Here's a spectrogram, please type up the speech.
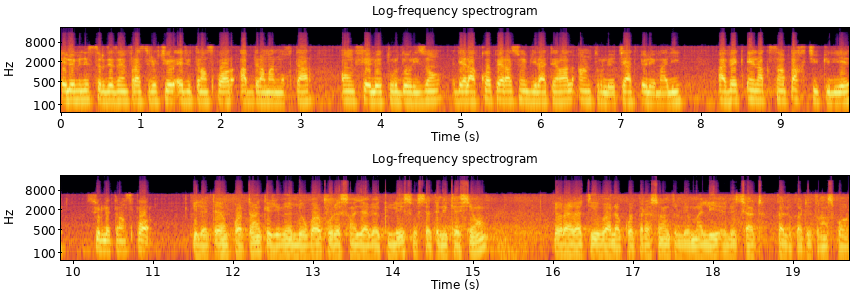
et le ministre des Infrastructures et du Transport Abdraman Mokhtar ont fait le tour d'horizon de la coopération bilatérale entre le Tchad et le Mali avec un accent particulier sur le transport. Il était important que je vienne le voir pour échanger avec lui sur certaines questions relatives à la coopération entre le Mali et le Tchad dans le cadre du transport.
